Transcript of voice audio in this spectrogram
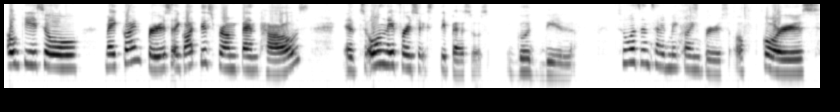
Okay, so my coin purse, I got this from Penthouse. It's only for 60 pesos. Good deal. So what's inside my coin purse? Of course,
